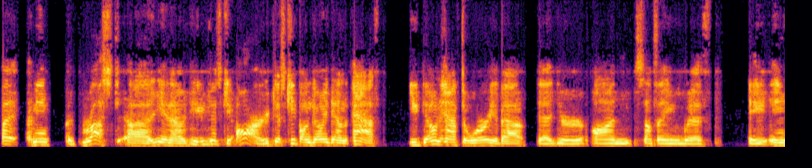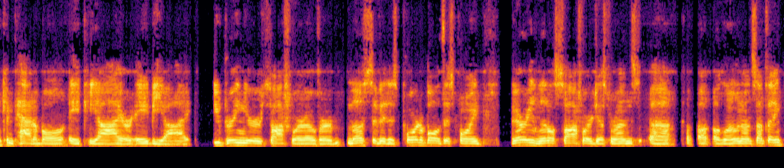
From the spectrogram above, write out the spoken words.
But I mean, Rust. Uh, you know, you just keep R. Just keep on going down the path. You don't have to worry about that you're on something with a incompatible API or ABI you bring your software over. Most of it is portable at this point. Very little software just runs uh, alone on something.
